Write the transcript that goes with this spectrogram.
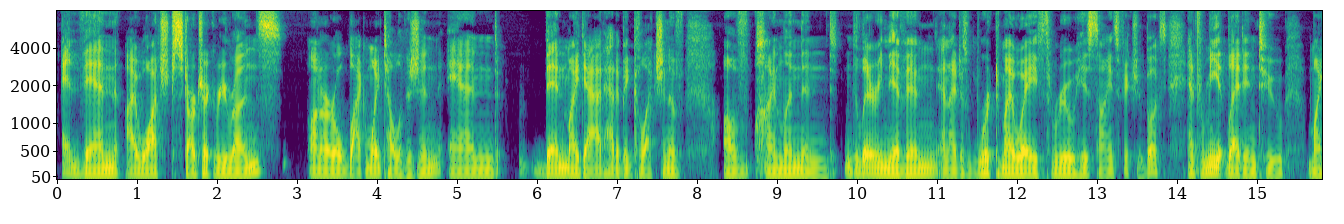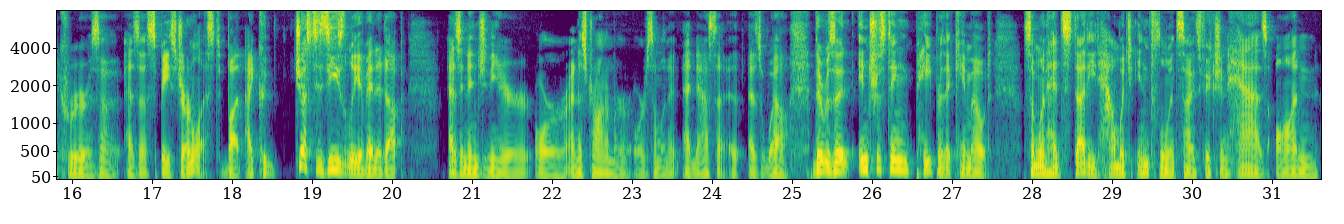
And then I watched Star Trek reruns on our old black and white television and then my dad had a big collection of of Heinlein and Larry Niven, and I just worked my way through his science fiction books. And for me, it led into my career as a as a space journalist. But I could just as easily have ended up as an engineer or an astronomer or someone at, at NASA as well. There was an interesting paper that came out. Someone had studied how much influence science fiction has on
